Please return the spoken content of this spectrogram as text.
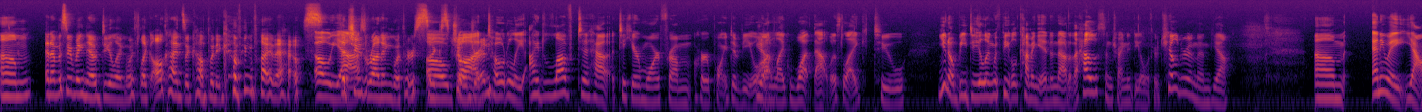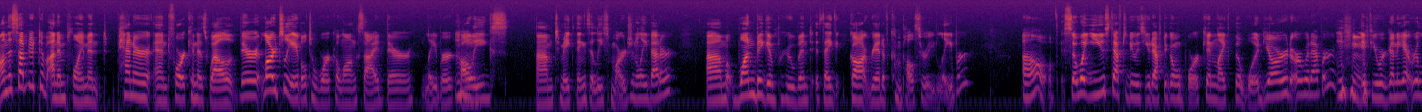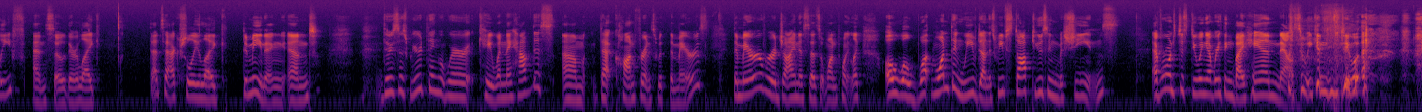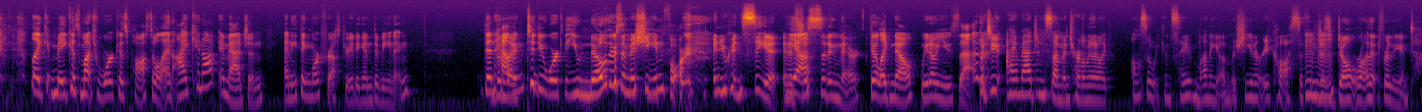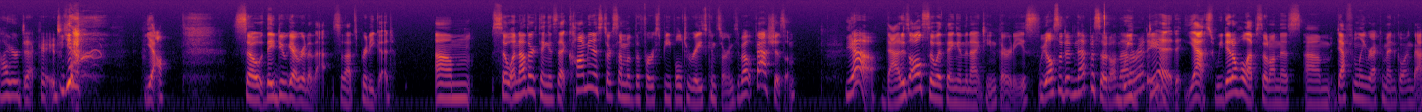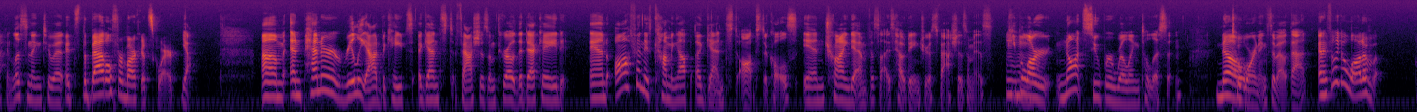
Um And I'm assuming now dealing with like all kinds of company coming by the house. Oh, yeah. That she's running with her six oh children. god, totally. I'd love to have to hear more from her point of view Yeah. on like what that was like to, you know, be dealing with people coming in and out of the house and trying to deal with her children and yeah. Um anyway, yeah, on the subject of unemployment, Penner and Forkin as well, they're largely able to work alongside their labor Mhm. colleagues um, to make things at least marginally better. Um, one big improvement is they got rid of compulsory labor. oh. So what you used to have to do is you'd have to go work in like the wood yard or whatever Mhm. if you were gonna get relief. And so they're like, that's actually like demeaning. And there's this weird thing where, okay, when they have this um that conference with the mayors, the mayor of Regina says at one point, like, oh well, what one thing we've done is we've stopped using machines. Everyone's just doing everything by hand now, so we can do like make as much work as possible. And I cannot imagine anything more frustrating and demeaning than having like- to do work that you know there's a machine for. And you can see it, and Yeah. it's just sitting there. They're like, no, we don't use that. But you, I imagine some internally are like, also we can save money on machinery costs if we Mm-hmm. just don't run it for the entire decade. yeah, yeah. So they do get rid of that. So that's pretty good. Um. So another thing is that communists are some of the first people to raise concerns about fascism. Yeah. That is also a thing in the 1930s. We also did an episode on that we already. did. Yes, we did a whole episode on this. Um, definitely recommend going back and listening to it. It's the battle for Market Square. Yeah. Um, and Penner really advocates against fascism throughout the decade and often is coming up against obstacles in trying to emphasize how dangerous fascism is. People Mhm. are not super willing to listen No. to warnings about that. And I feel like a lot of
